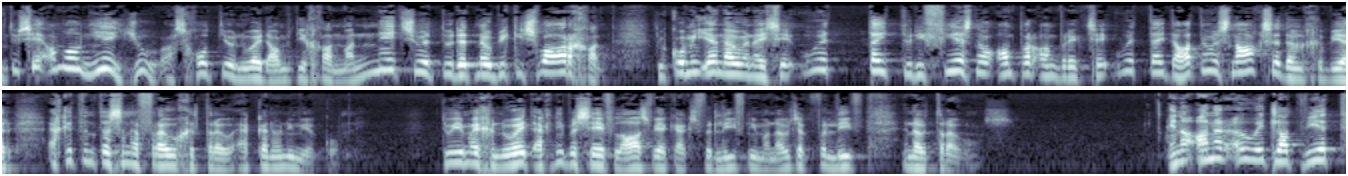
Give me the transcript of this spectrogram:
En toe sê almal nee, joe, as God jou nooi, dan moet jy gaan, maar net so toe dit nou bietjie swaar gaan. Toe kom die een nou en hy sê o, tyd toe die fees nou amper aanbreek, sê o, tyd, daar het nou 'n snaakse ding gebeur. Ek het intussen 'n vrou getrou, ek kan nou nie meer kom nie. Toe jy my genooi het, ek het nie besef laasweek ek's verlief nie, maar nou is ek verlief en nou trou ons. En 'n ander ou het laat weet,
